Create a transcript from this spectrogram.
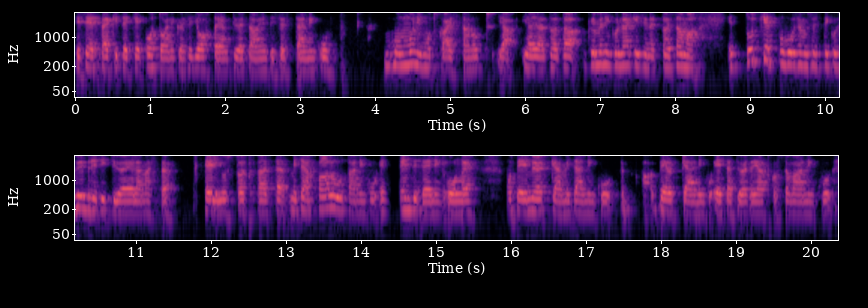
Ja se, että kaikki tekee kotoa, niin kyllä se johtajan työtä on entisestään niin kuin monimutkaistanut. Ja, ja, ja tuota, kyllä mä niin kuin näkisin, että toi sama, että tutkijat puhuu semmoisesta niin hybridityöelämästä, Eli just tuosta, että mitään paluuta niin kuin entiseen ei ole, mutta ei myöskään mitään niin kuin, pelkkää niin kuin etätyötä jatkossa, vaan niin kuin,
